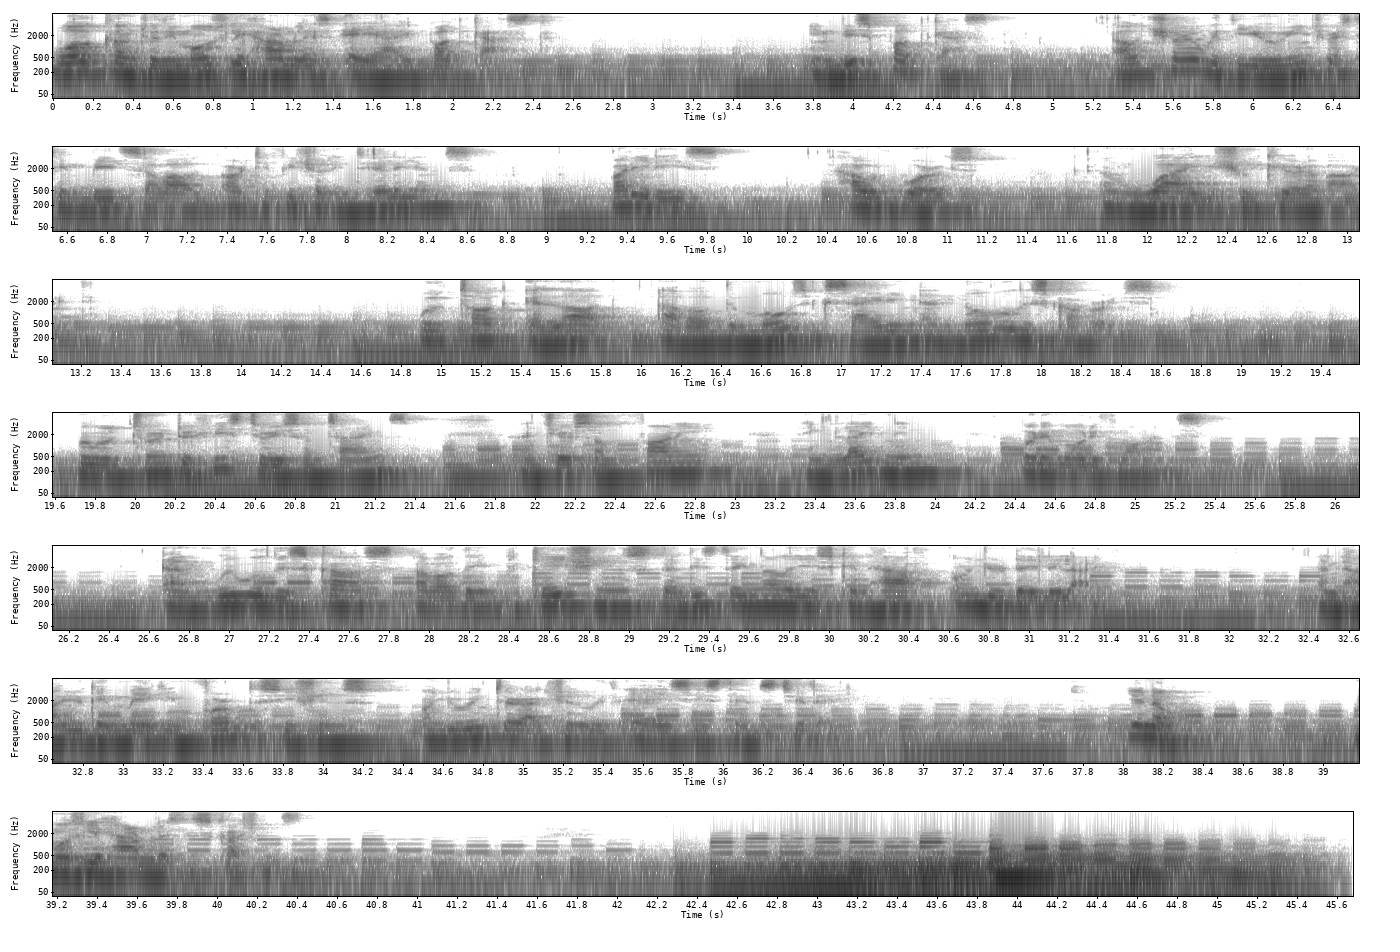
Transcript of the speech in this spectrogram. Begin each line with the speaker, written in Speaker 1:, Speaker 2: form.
Speaker 1: Welcome to the Mostly Harmless AI podcast. In this podcast, I'll share with you interesting bits about artificial intelligence, what it is, how it works, and why you should care about it. We'll talk a lot about the most exciting and novel discoveries. We will turn to history sometimes and share some funny, enlightening, or emotive moments and we will discuss about the implications that these technologies can have on your daily life and how you can make informed decisions on your interaction with AI systems today. You know, mostly harmless discussions.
